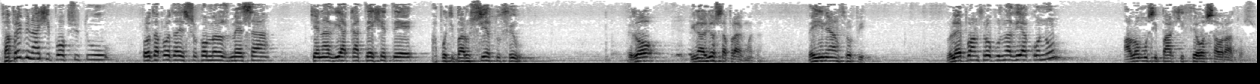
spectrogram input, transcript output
Θα πρέπει να έχει υπόψη του πρώτα πρώτα εισερχόμενος μέσα και να διακατέχεται από την παρουσία του Θεού. Εδώ είναι αλλιώς τα πράγματα. Δεν είναι άνθρωποι. Βλέπω ανθρώπους να διακονούν αλλά όμως υπάρχει Θεός αοράτος.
